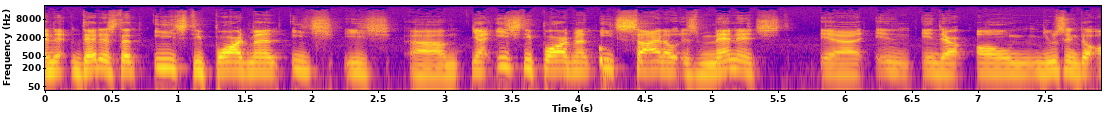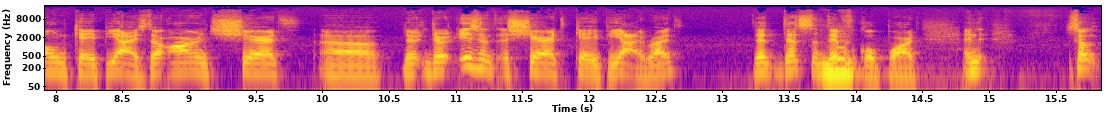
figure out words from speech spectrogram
and that is that each department, each each um, yeah, each department, each silo is managed uh, in in their own using their own KPIs. There aren't shared. Uh, there there isn't a shared KPI, right? That that's the difficult part. And so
